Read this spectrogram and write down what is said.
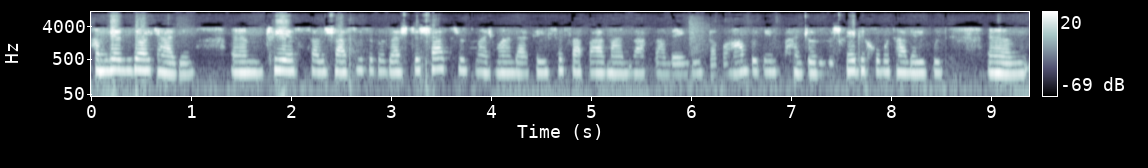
همگر دیدار کردیم. توی 160 روز گذشته 60 روز مجموعا در طی سه سفر من رفتم به انگلیس و با هم بودیم. 50 روزش خیلی خوب و طلایی بود. 9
